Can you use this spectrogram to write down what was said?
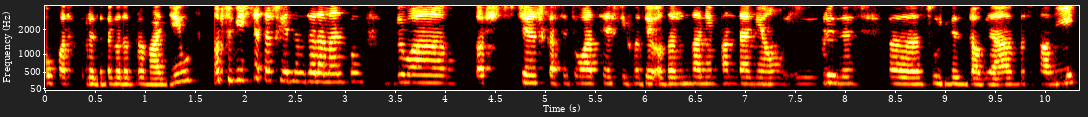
układ, który do tego doprowadził. Oczywiście też jednym z elementów była dość ciężka sytuacja, jeśli chodzi o zarządzanie pandemią i kryzys w służbie zdrowia w Estonii.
